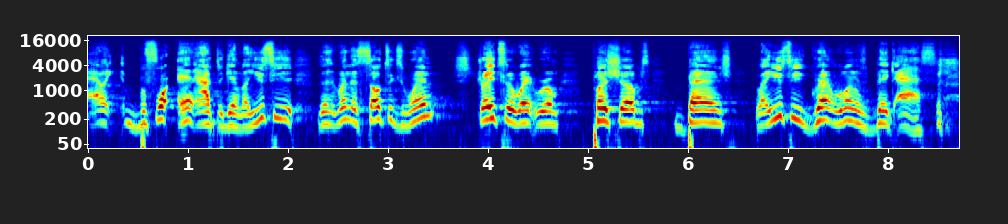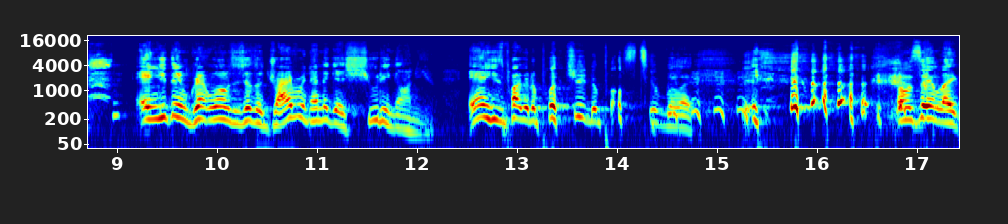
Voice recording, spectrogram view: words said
like before and after game, like you see the, when the Celtics win, straight to the weight room, push-ups, bench. Like you see Grant Williams' big ass, and you think Grant Williams is just a driver, and then they get shooting on you, and he's probably gonna put you in the post too. But like, I'm saying like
